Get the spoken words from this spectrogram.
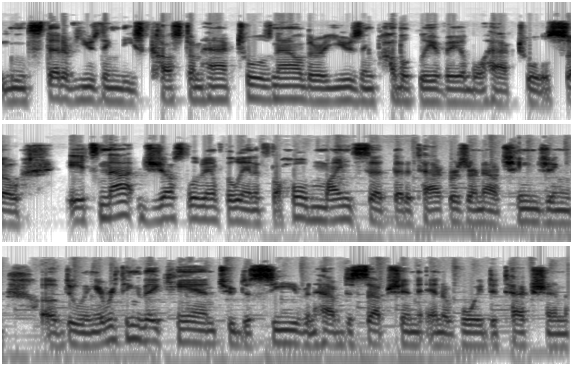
instead of using these custom hack tools now, they're using publicly available hack tools. So it's not just living off the land, it's the whole mindset that attackers are now changing of doing everything they can to deceive and have deception and avoid detection.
